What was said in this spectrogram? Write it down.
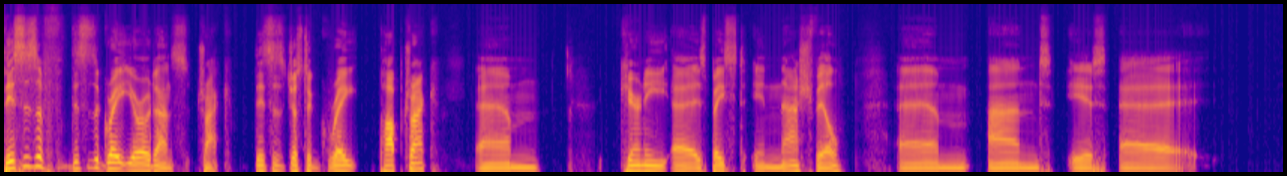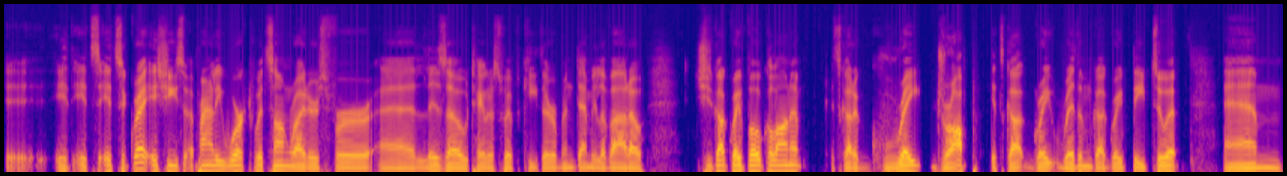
this is a this is a great Eurodance track. This is just a great pop track. Um, Kearney uh, is based in Nashville, um, and it, uh, it it's it's a great. She's apparently worked with songwriters for uh, Lizzo, Taylor Swift, Keith Urban, Demi Lovato. She's got great vocal on it. It's got a great drop. It's got great rhythm. Got great beat to it. Um,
